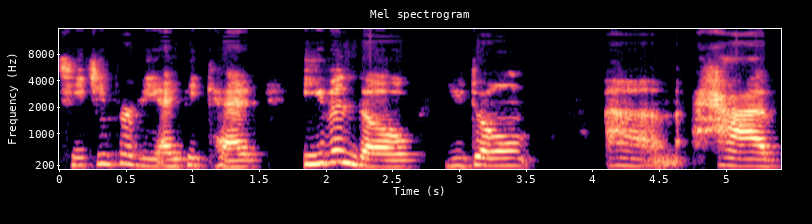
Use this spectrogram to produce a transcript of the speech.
teaching for VIP Kid, even though you don't um, have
